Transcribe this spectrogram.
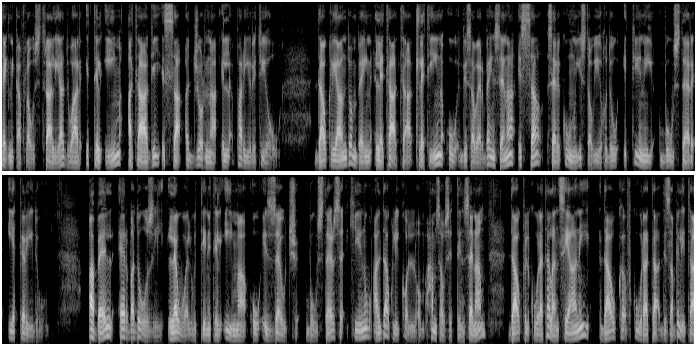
teknika fl-Awstralja dwar it-tilqim, ATAGI, issa aġġorna l-pariri tiegħu. Dawk li għandhom bejn l-età ta' 30 u 49 sena issa ser ikunu jistgħu jieħdu t-tieni booster jekk iridu. Qabel, erba' dożi, l-ewwel u t-tieni tilqima u ż-żewġ boosters kienu għal dawk li jkollhom 65 sena, dawk fil-kura tal-anzjani, dawk f'kura ta' diżabilità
